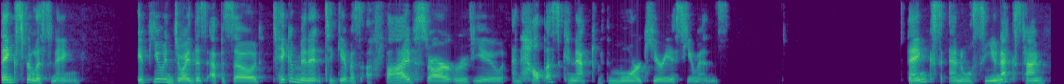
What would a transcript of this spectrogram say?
Thanks for listening. If you enjoyed this episode, take a minute to give us a five star review and help us connect with more curious humans. Thanks, and we'll see you next time.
